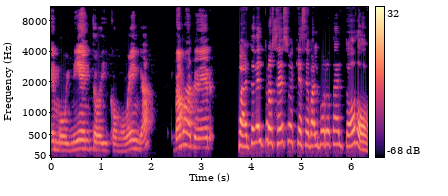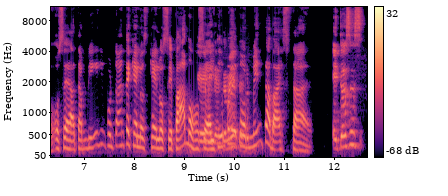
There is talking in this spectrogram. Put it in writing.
en movimiento y como venga, vamos a tener parte del proceso es que se va a alborotar todo, o sea, también es importante que los que lo sepamos, o sea, el tiempo de tormenta va a estar. Entonces,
